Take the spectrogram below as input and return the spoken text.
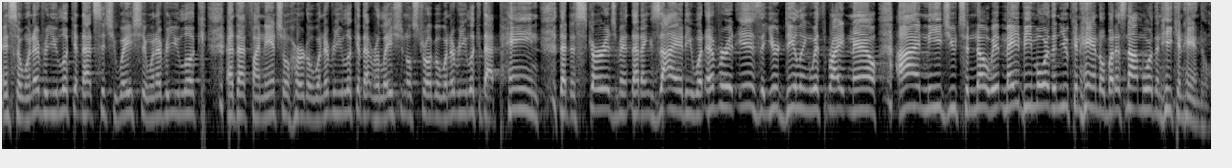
And so, whenever you look at that situation, whenever you look at that financial hurdle, whenever you look at that relational struggle, whenever you look at that pain, that discouragement, that anxiety, whatever it is that you're dealing with right now, I need you to know it may be more than you can handle, but it's not more than He can handle.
